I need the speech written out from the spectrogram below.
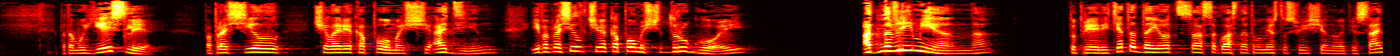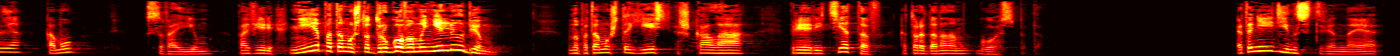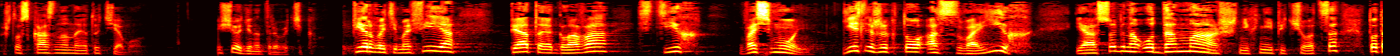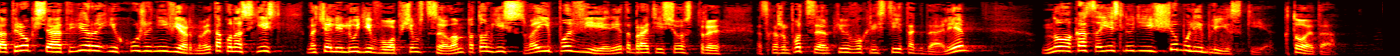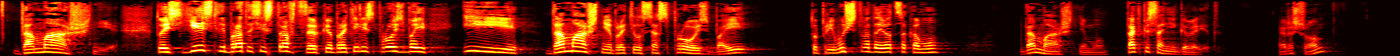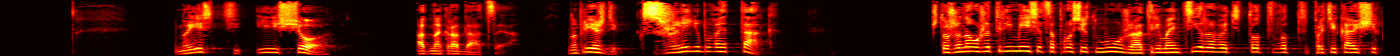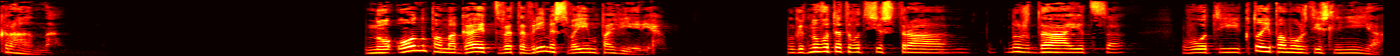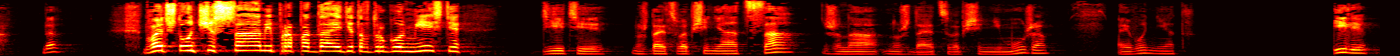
Потому если попросил человека помощи один и попросил человека помощи другой одновременно, то приоритет отдается, согласно этому месту Священного Писания, кому? Своим по вере. Не потому, что другого мы не любим, но потому, что есть шкала приоритетов, которая дана нам Господом. Это не единственное, что сказано на эту тему. Еще один отрывочек. 1 Тимофея, 5 глава, стих 8. «Если же кто о своих, и особенно о домашних не печется, тот отрекся от веры и хуже неверного». Итак, у нас есть вначале люди в общем, в целом, потом есть свои по вере, это братья и сестры, скажем, по церкви, во Христе и так далее. Но, оказывается, есть люди еще более близкие. Кто это? Домашние. То есть, если брат и сестра в церкви обратились с просьбой и домашний обратился с просьбой, то преимущество дается кому? Домашнему. Так Писание говорит. Хорошо. Но есть и еще одна градация. Но прежде, к сожалению, бывает так, что жена уже три месяца просит мужа отремонтировать тот вот протекающий кран. Но он помогает в это время своим по он говорит, ну вот эта вот сестра нуждается, вот, и кто ей поможет, если не я? Да? Бывает, что он часами пропадает где-то в другом месте. Дети нуждаются в общении отца, жена нуждается в общении мужа, а его нет. Или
